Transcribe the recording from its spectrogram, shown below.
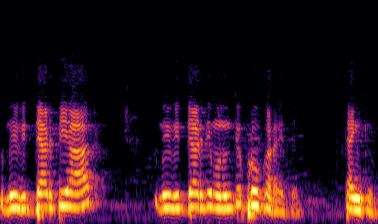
तुम्ही विद्यार्थी आहात तुम्ही विद्यार्थी म्हणून ते प्रूव्ह करायचं आहे Thank you.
